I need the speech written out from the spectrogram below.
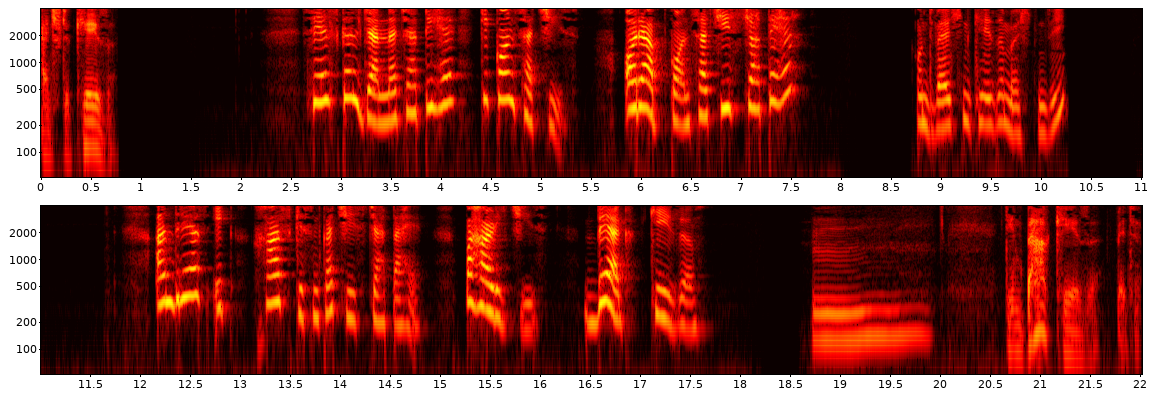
Ein Stück Käse. सेल्स गर्ल जानना चाहती है कि कौन सा चीज़ और आप कौन सा चीज़ चाहते हैं Und welchen Käse möchten Sie? अंद्रयास एक खास किस्म का चीज़ चाहता है पहाड़ी चीज़ बैग केज Den Bergkäse, bitte.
